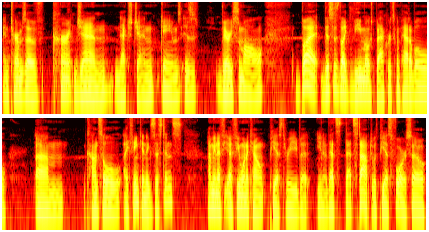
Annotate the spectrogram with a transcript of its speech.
in terms of current gen, next gen games is very small, but this is like the most backwards compatible um, console I think in existence. I mean, if if you want to count PS3, but you know that's that stopped with PS4, so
